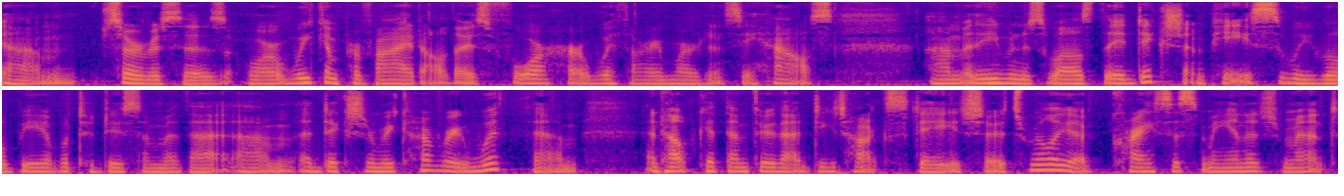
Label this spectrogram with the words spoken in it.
um, services, or we can provide all those for her with our emergency house. Um, and even as well as the addiction piece, we will be able to do some of that um, addiction recovery with them and help get them through that detox stage. So it's really a crisis management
